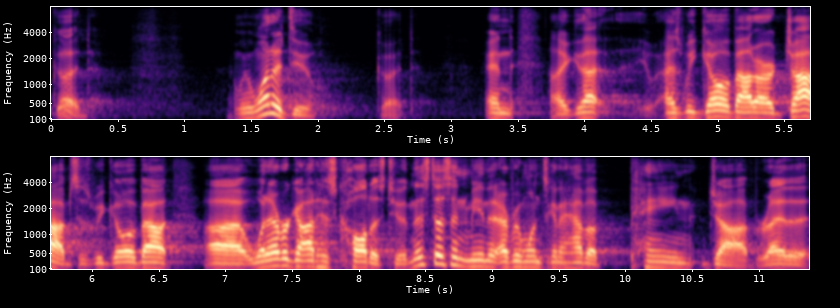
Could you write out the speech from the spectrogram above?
good. And we want to do good. And like that, as we go about our jobs, as we go about uh, whatever God has called us to, and this doesn't mean that everyone's going to have a paying job, right?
